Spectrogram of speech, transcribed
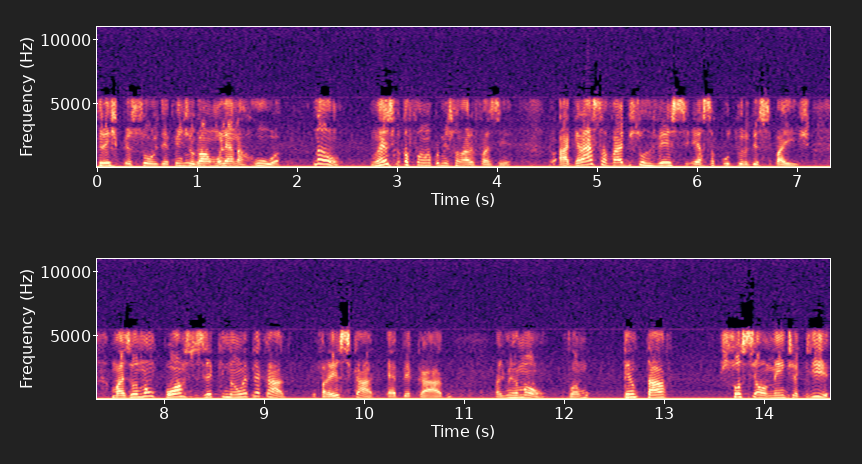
três pessoas, de repente jogar uma mulher na rua. Não, não é isso que eu estou falando para o missionário fazer. A graça vai absorver essa cultura desse país. Mas eu não posso dizer que não é pecado. Para esse cara, é pecado. Mas, meu irmão, vamos tentar socialmente aqui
